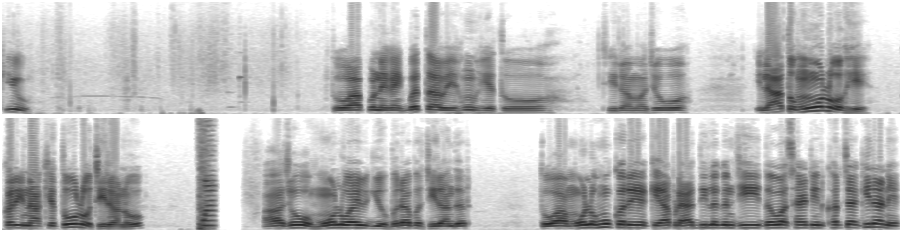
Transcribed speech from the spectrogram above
કયું? તો આપણને કંઈક બતાવે શું છે તો? જીરામાં જુઓ. એટલે આ તો મોલો છે. કરી નાખે તોલો જીરાનો. આ જો મોલો આવી ગયો બરાબર જીરા અંદર. તો આ મોલો શું કરે કે આપણે આદિ લગન જે દવા છાંટીને ખર્ચા કર્યા ને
